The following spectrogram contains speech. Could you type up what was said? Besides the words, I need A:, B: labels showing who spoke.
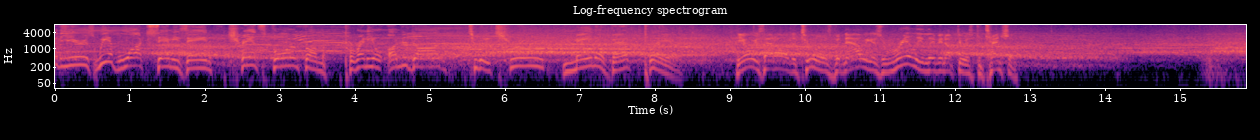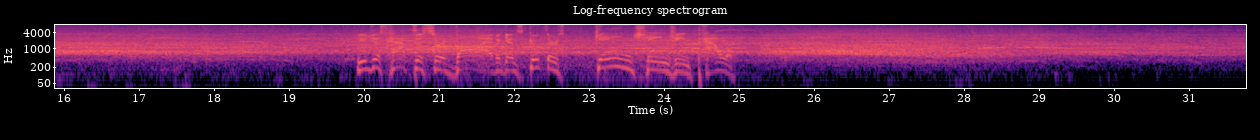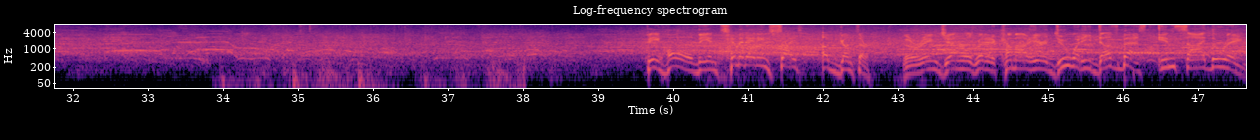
A: Over the years, we have watched Sami Zayn transform from perennial underdog to a true main event player.
B: He always had all the tools, but now he is really living up to his potential. You just have to survive against Gunther's game-changing power. Behold the intimidating sight of Gunther.
C: The ring general is ready to come out here and do what he does best inside the ring.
